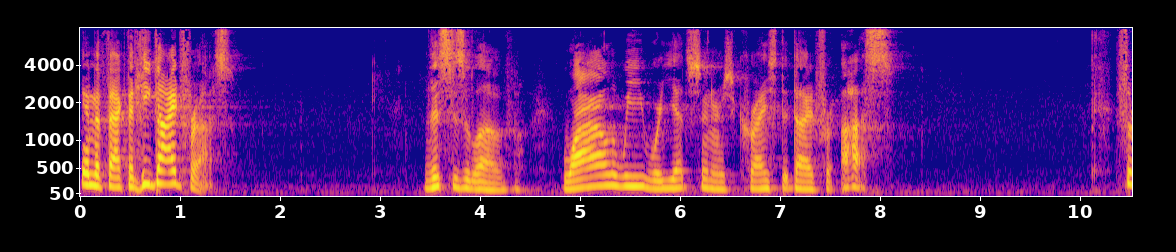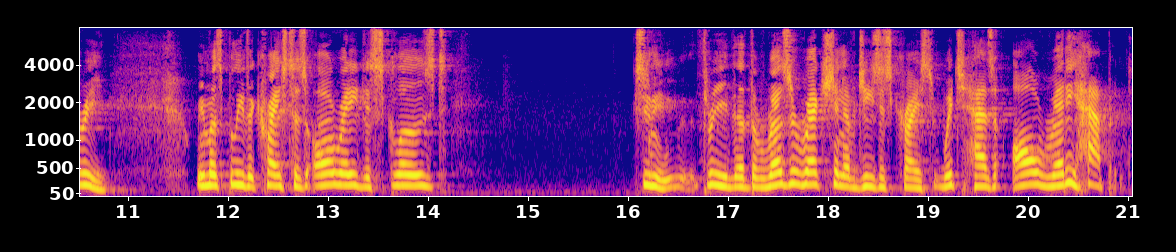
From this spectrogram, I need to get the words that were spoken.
in the fact that he died for us. This is love. While we were yet sinners, Christ died for us. Three, we must believe that Christ has already disclosed, excuse me, three, that the resurrection of Jesus Christ, which has already happened,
